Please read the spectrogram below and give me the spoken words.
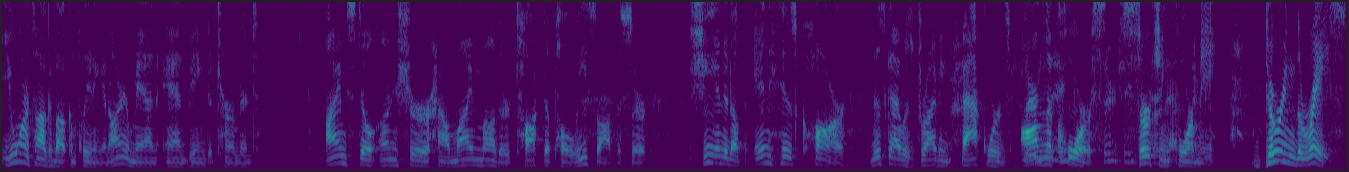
you want to talk about completing an Ironman and being determined. I'm still unsure how my mother talked a police officer. She ended up in his car. This guy was driving backwards on the course, searching for searching an for me during the race.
